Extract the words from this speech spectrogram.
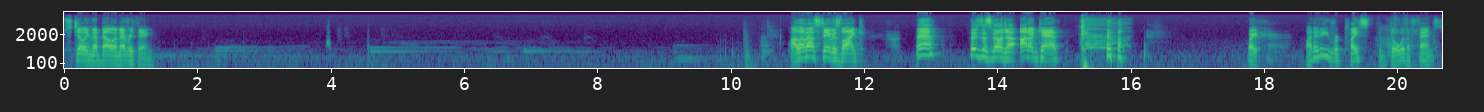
Stealing their bell and everything. I love how Steve is like, eh, who's this villager? I don't care. Wait, why did he replace the door with a fence?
